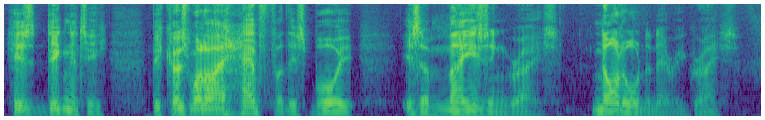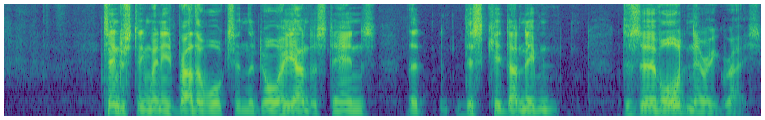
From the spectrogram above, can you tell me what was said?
his dignity because what I have for this boy is amazing grace, not ordinary grace. It's interesting when his brother walks in the door, he understands that this kid doesn't even deserve ordinary grace.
